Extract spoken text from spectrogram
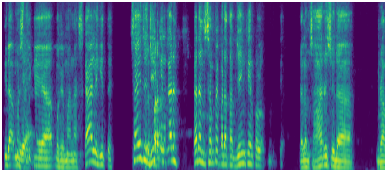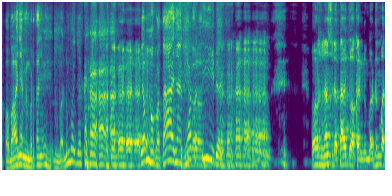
tidak mesti Iya. kayak bagaimana sekali gitu. Saya itu jengkel kadang, kadang sampai pada tahap jengkel kalau dalam sehari sudah berapa banyak yang bertanya, eh domba-domba aja. Ya mau kau tanya Ternyata kalau tidak. Oh, sebenarnya sudah tahu itu akan domba-domba,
